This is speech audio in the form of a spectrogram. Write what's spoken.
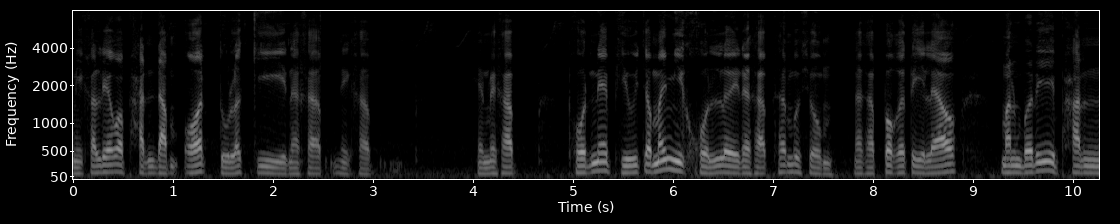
นี่เขาเรียกว่าพันธุ์ดำออสตุรกีนะครับนี่ครับ เห็นไหมครับ ผลเนี่ยผิวจะไม่มีขนเลยนะครับ ท่านผู้ชมนะครับ ปกติแล้วมันเบอรี่พันธุ์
